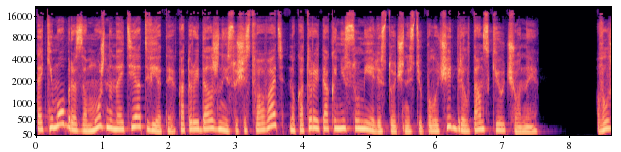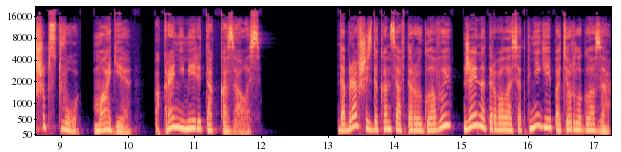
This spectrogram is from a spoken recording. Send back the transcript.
Таким образом, можно найти ответы, которые должны существовать, но которые так и не сумели с точностью получить брилтанские ученые. Волшебство, магия, по крайней мере, так казалось. Добравшись до конца второй главы, Джейн оторвалась от книги и потерла глаза.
